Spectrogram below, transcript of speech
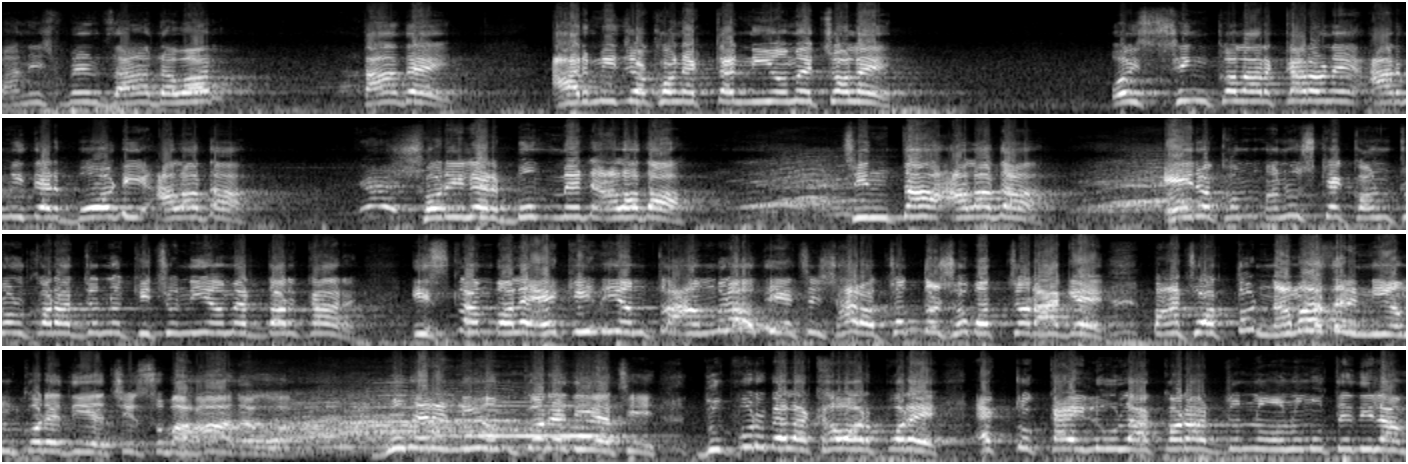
পানিশমেন্ট যা দেওয়ার, তা দেয়। আর্মি যখন একটা নিয়মে চলে ওই শৃঙ্খলার কারণে আর্মিদের বডি আলাদা, শরীরের মুভমেন্ট আলাদা, চিন্তা আলাদা। এইরকম মানুষকে কন্ট্রোল করার জন্য কিছু নিয়মের দরকার। ইসলাম বলে, একই নিয়ম তো আমরাও দিয়েছি সাড়ে চোদ্দশো বছর আগে। পাঁচ ওয়াক্ত নামাজের নিয়ম করে দিয়েছি সুবাহান আল্লাহ ঘুমের নিয়ম করে দিয়েছি। দুপুরবেলা খাওয়ার পরে একটু কাইলুলা করার জন্য অনুমতি দিলাম।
